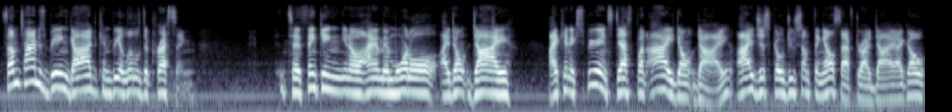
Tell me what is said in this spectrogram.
Sometimes being God can be a little depressing. To thinking, you know, I am immortal, I don't die, I can experience death, but I don't die. I just go do something else after I die. I go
